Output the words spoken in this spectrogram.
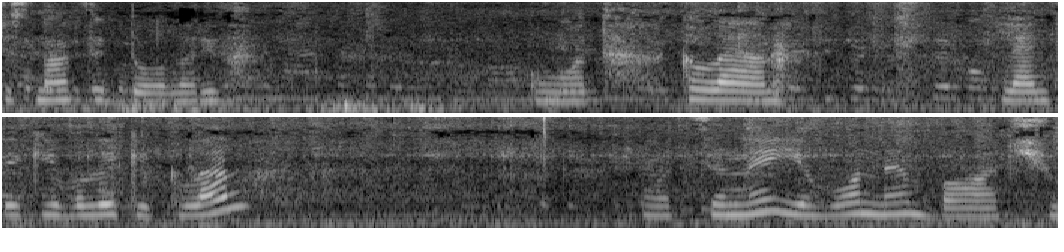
16 доларів. От, клен. Гляньте, який великий клен. От, ціни його не бачу.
